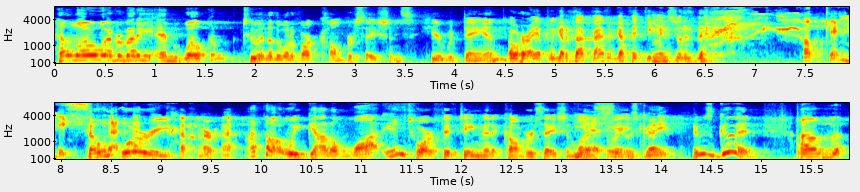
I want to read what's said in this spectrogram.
Hello, everybody, and welcome to another one of our conversations here with Dan. Oh, hurry up. We got to talk fast. we got 15 minutes. okay. So worried. right. I thought we got a lot into our 15 minute conversation last yes, week. It was great. It was good. Um,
